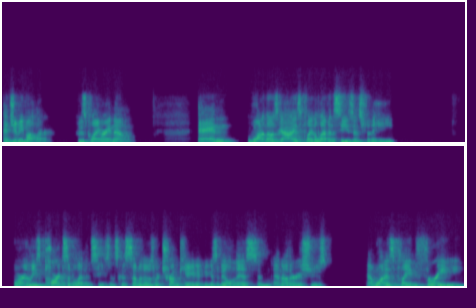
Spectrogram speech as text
and Jimmy Butler, who's playing right now. And one of those guys played 11 seasons for the Heat, or at least parts of 11 seasons, because some of those were truncated because of illness and, and other issues. And one has played three.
